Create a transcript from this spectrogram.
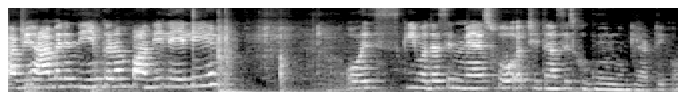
अब यहाँ मैंने नीम गर्म पानी ले लिए और इसकी मदद से मैं इसको अच्छी तरह से इसको गूंद लूँगी आटे को।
